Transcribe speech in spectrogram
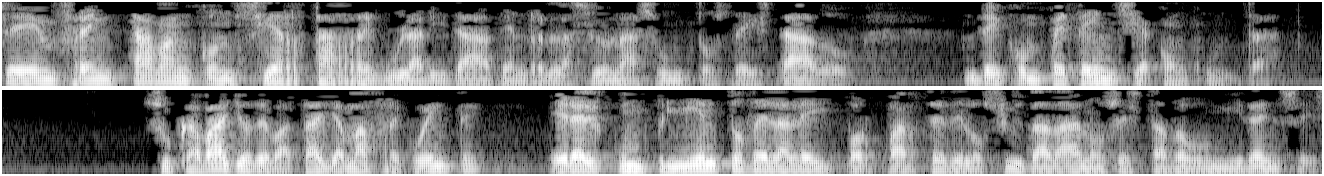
se enfrentaban con cierta regularidad en relación a asuntos de Estado, de competencia conjunta. Su caballo de batalla más frecuente era el cumplimiento de la ley por parte de los ciudadanos estadounidenses.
